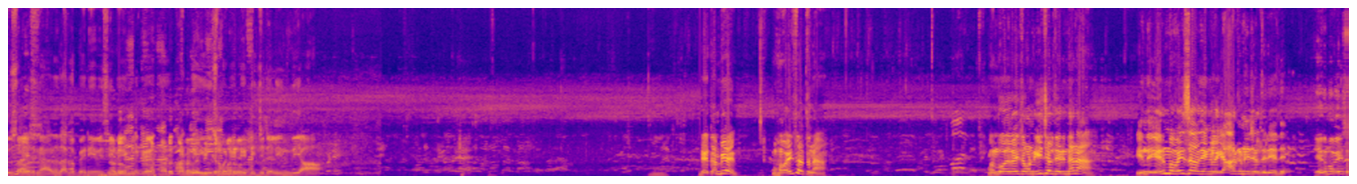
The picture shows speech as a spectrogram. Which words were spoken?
யூஸ் ஆகுதுங்க. அதுதாங்க பெரிய விஷயம் எங்களுக்கு. நடு யூஸ் பண்ணிட்டு டிஜிட்டல் இந்தியா டேய் தம்பி உன் வயசு எத்தனை? ஒன்பது வயசு. உனக்கு நீச்சல் தெரியும் தானே? இந்த எருமை வயசாகுது எங்களுக்கு யாருக்கும் நீச்சல் தெரியாது. எருமை வயசு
